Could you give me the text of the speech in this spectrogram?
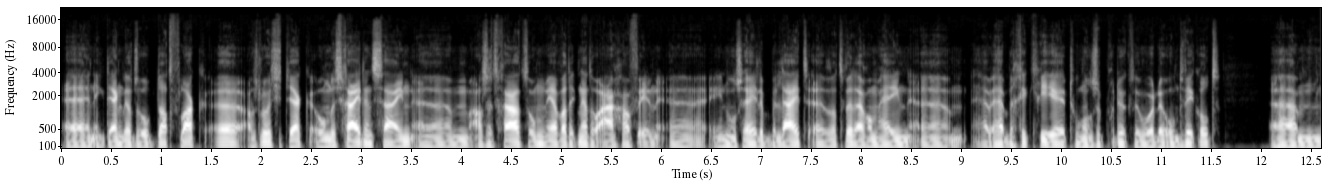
En ik denk dat we op dat vlak eh, als Logitech onderscheidend zijn ehm, als het gaat om ja, wat ik net al aangaf in, eh, in ons hele beleid, eh, wat we daaromheen ehm, hebben, gecreëerd, hoe onze producten worden ontwikkeld. Ehm,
